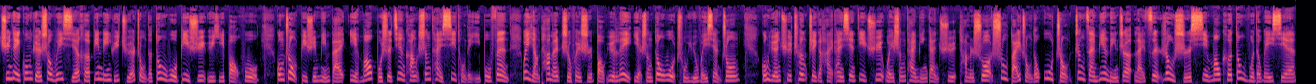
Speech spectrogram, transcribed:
区内公园受威胁和濒临于绝种的动物必须予以保护。公众必须明白，野猫不是健康生态系统的一部分，喂养它们只会使保育类野生动物处于危险中。公园区称这个海岸线地区为生态敏感区。他们说，数百种的物种正在面临着来自肉食性猫科动物的威胁。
